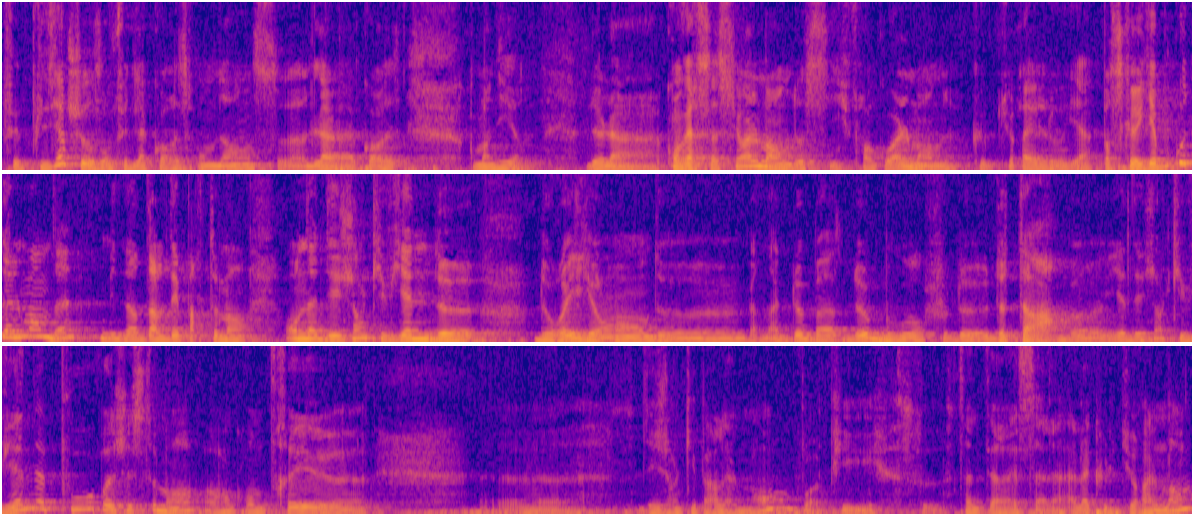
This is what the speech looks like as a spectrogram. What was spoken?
fait plusieurs choses. On fait de la correspondance, euh, de la, comment dire, de la conversation allemande aussi, franco-allemande, culturelle. parce qu'il y a beaucoup d'allemandes hein, dans, le département. On a des gens qui viennent de, de Rayon, de Bernard de Basse, de Bourges, de, Tarbes. Il y a des gens qui viennent pour justement rencontrer euh, euh, des gens qui parlent allemand, qui s'intéressent à, la culture allemande.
